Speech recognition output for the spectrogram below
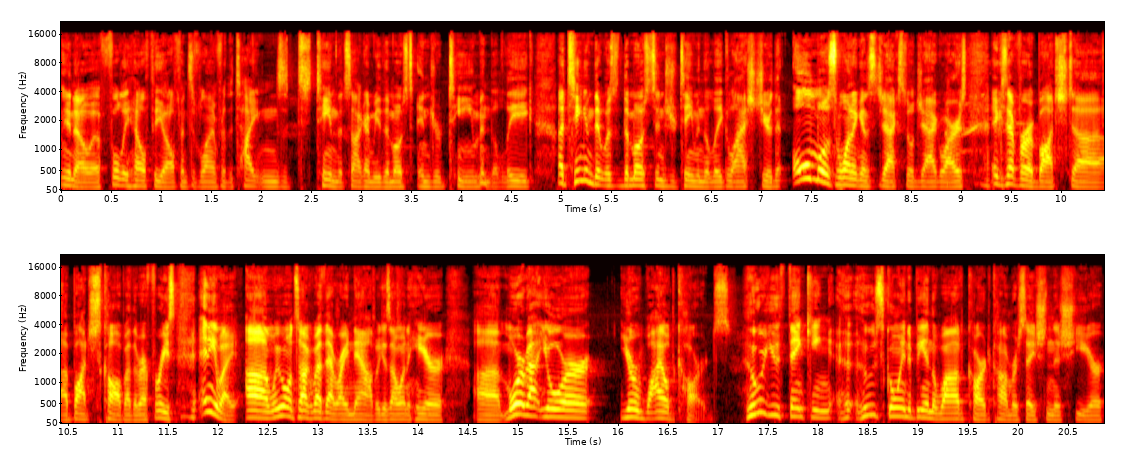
you know, a fully healthy offensive line for the Titans, a team that's not going to be the most injured team in the league, a team that was the most injured team in the league last year that almost won against the Jacksonville Jaguars, except for a botched uh, a botched call by the referees. Anyway, um, we won't talk about that right now because I want to hear uh, more about your your wild cards. Who are you thinking? Who's going to be in the wild card conversation this year,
